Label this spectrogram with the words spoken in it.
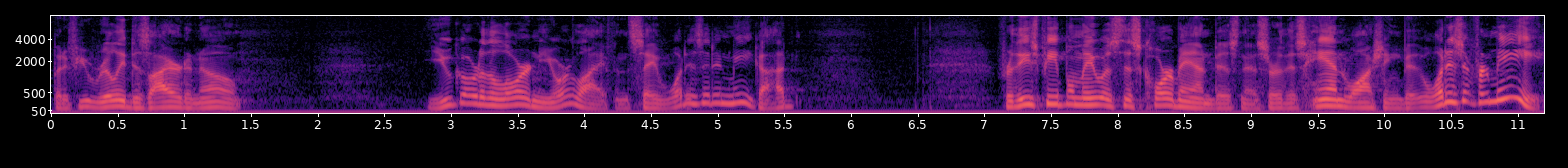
But if you really desire to know, you go to the Lord in your life and say, What is it in me, God? For these people, maybe it was this Corban business or this hand washing business. What is it for me?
